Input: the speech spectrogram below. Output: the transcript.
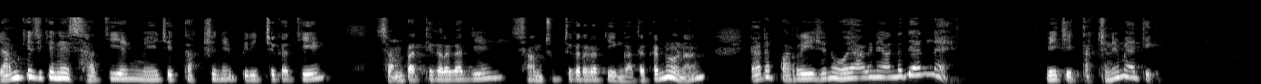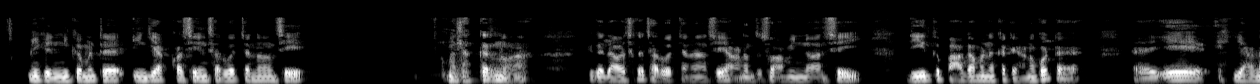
යම් කිසි කෙනෙක් සතියෙන් මේ චිත්තක්ෂණය පිරිච්ච ගතියෙන් සම්පත්‍ති කරගතියෙන් සංසුප්ති කරගතියෙන් ගත කරනවා නම් එයාට පරිේශන හොයාගෙන යන්න දෙයක් නැහැ. මේ චිත්තක්ෂණයම ඇති. මේක නිකමට ඉංගියක් වශයෙන් ਸਰවචනාංශේ මතක් කරනවා එක දවසක සරුවචනාංශයේ ආනන්ද ස්වාමීන් වහන්සේ දීර්ඝ පාගමනකට යනකොට ඒ යන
